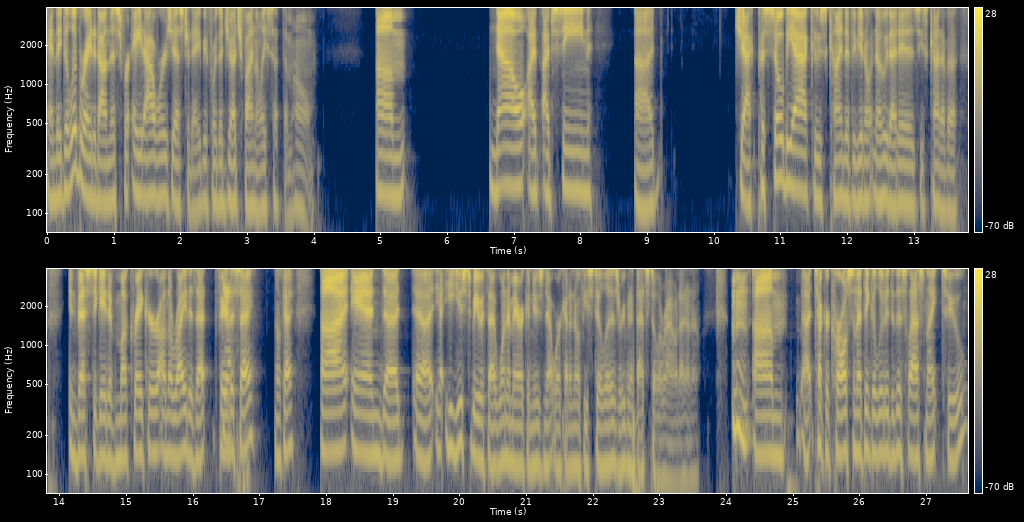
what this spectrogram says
and they deliberated on this for eight hours yesterday before the judge finally sent them home. Um, now I've, I've seen uh, Jack Posobiec, who's kind of, if you don't know who that is, he's kind of a investigative muckraker on the right. Is that fair Yeah. to say? Okay. Uh, and uh, uh, he used to be with that One American News Network. I don't know if he still is, or even if that's still around. I don't know. um, uh, Tucker Carlson, I think, alluded to this last night too.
